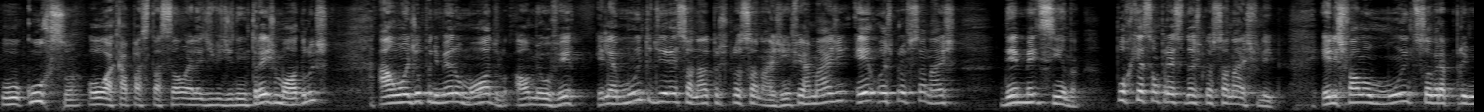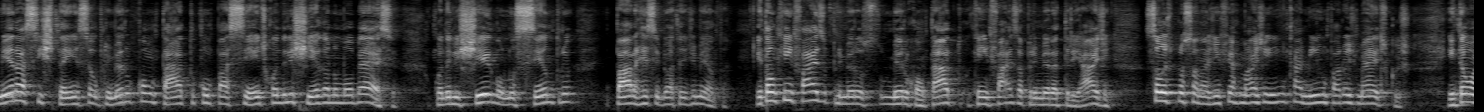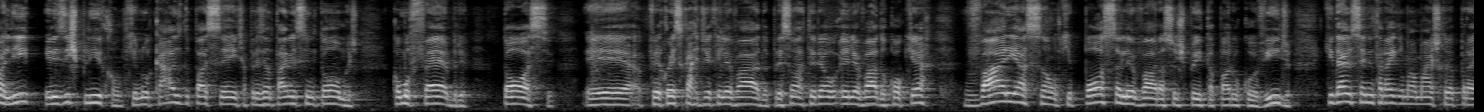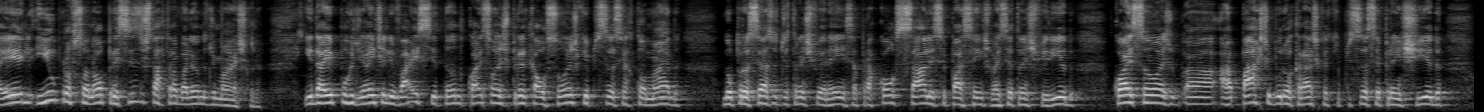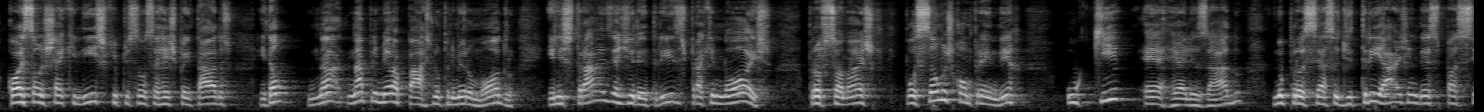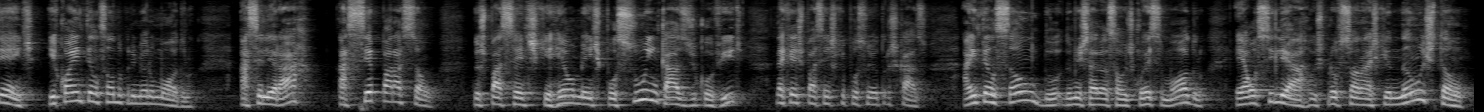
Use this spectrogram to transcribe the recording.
O curso ou a capacitação ela é dividida em três módulos, aonde o primeiro módulo, ao meu ver, ele é muito direcionado para os profissionais de enfermagem e os profissionais de medicina. Por que são para esses dois profissionais, Felipe? Eles falam muito sobre a primeira assistência, o primeiro contato com o paciente quando ele chega numa OBS, quando eles chegam no centro para receber o atendimento. Então, quem faz o primeiro, o primeiro contato, quem faz a primeira triagem, são os profissionais de enfermagem em caminho para os médicos. Então, ali, eles explicam que no caso do paciente apresentarem sintomas como febre, tosse, é, frequência cardíaca elevada, pressão arterial elevada, qualquer variação que possa levar a suspeita para o Covid, que deve ser entregue uma máscara para ele e o profissional precisa estar trabalhando de máscara. E daí por diante ele vai citando quais são as precauções que precisa ser tomada no processo de transferência, para qual sala esse paciente vai ser transferido, quais são as, a, a parte burocrática que precisa ser preenchida, quais são os checklists que precisam ser respeitados. Então, na, na primeira parte, no primeiro módulo, eles trazem as diretrizes para que nós, profissionais, possamos compreender o que é realizado no processo de triagem desse paciente. E qual é a intenção do primeiro módulo? Acelerar a separação dos pacientes que realmente possuem casos de Covid daqueles pacientes que possuem outros casos. A intenção do, do Ministério da Saúde com esse módulo é auxiliar os profissionais que não estão,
